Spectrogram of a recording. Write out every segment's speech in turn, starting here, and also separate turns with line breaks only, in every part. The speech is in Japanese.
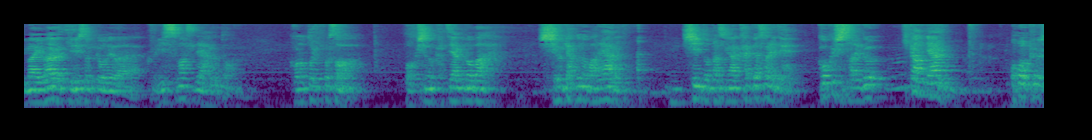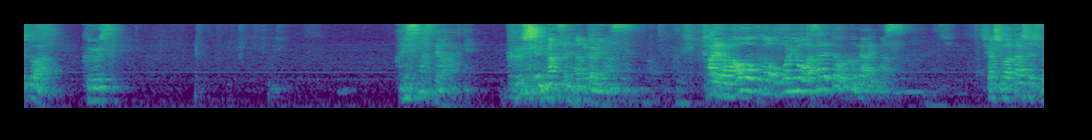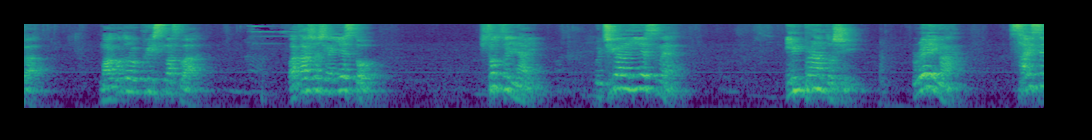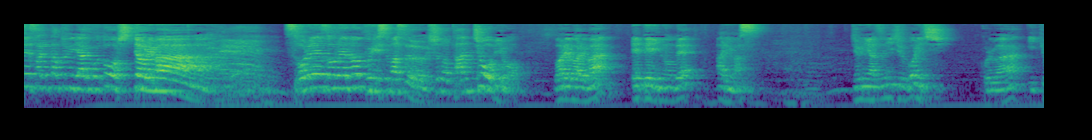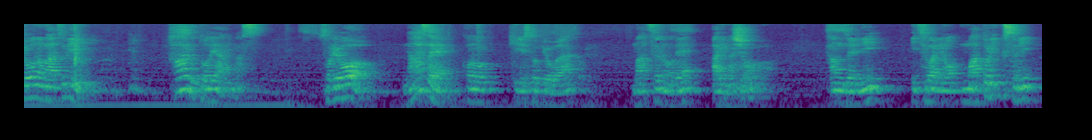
今いわゆるキリスト教ではクリスマスであると。この時こそ牧師の活躍の場集客の場である。信徒たちが駆り出されて酷使される期間である。多くの人は苦しクリスマスではなくて苦しみますになっております。彼らは多くの重荷を負わされておるのであります。しかし私たちは誠のクリスマスは私たちがイエスと一つになり内側にイエスがインプラントし霊が再生された時であることを知っております。それぞれのクリスマス主の誕生日を我々は得ているのであります。12月25日これは異教の祭りハルトであります。それをなぜこのキリスト教は祀るのでありましょう。完全に偽りのマトリックスに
